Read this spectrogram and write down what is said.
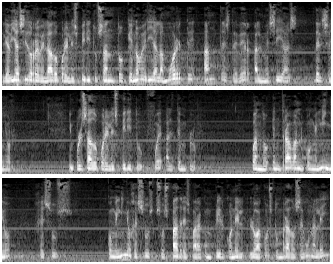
Le había sido revelado por el Espíritu Santo que no vería la muerte antes de ver al Mesías del Señor. Impulsado por el Espíritu, fue al templo. Cuando entraban con el niño Jesús, con el niño Jesús sus padres para cumplir con él lo acostumbrado según la ley,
